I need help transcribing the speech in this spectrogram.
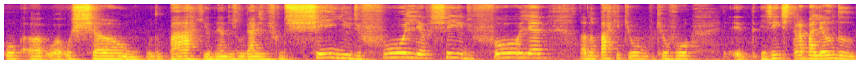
o, o, o chão o do parque, né, dos lugares vai ficando cheio de folha, cheio de folha. Lá no parque que eu, que eu vou, gente trabalhando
